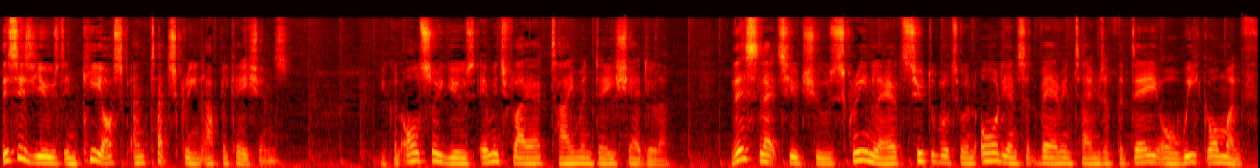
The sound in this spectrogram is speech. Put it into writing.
This is used in kiosk and touchscreen applications. You can also use Image Flyer Time and Day Scheduler. This lets you choose screen layouts suitable to an audience at varying times of the day or week or month.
